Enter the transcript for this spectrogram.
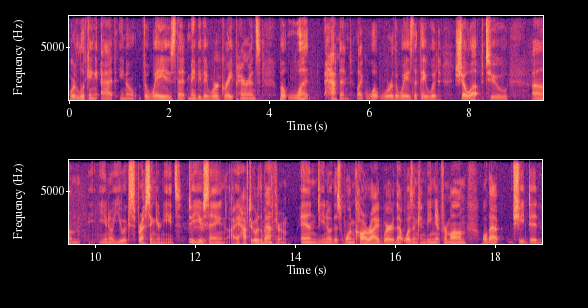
We're looking at, you know, the ways that maybe they were great parents, but what happened? Like, what were the ways that they would show up to, um, you know, you expressing your needs, to you saying, I have to go to the bathroom and you know this one car ride where that wasn't convenient for mom well that she did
